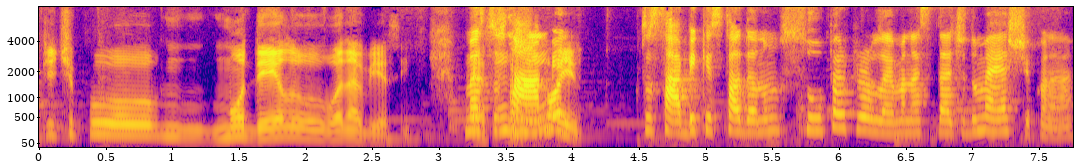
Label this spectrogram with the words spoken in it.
de tipo modelo wannabe, assim. Mas é tu sabe, tu sabe que isso tá dando um super problema na cidade do México, né?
